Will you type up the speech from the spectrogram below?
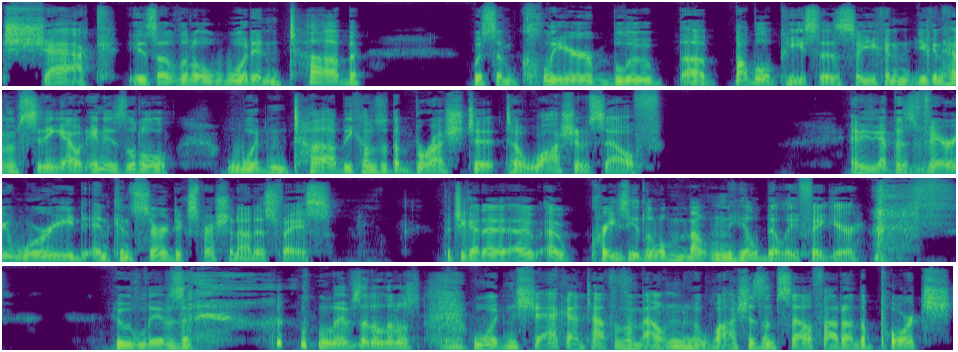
shack is a little wooden tub with some clear blue uh, bubble pieces, so you can you can have him sitting out in his little wooden tub. He comes with a brush to to wash himself, and he's got this very worried and concerned expression on his face. but you got a, a, a crazy little mountain hillbilly figure who lives lives in a little wooden shack on top of a mountain who washes himself out on the porch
